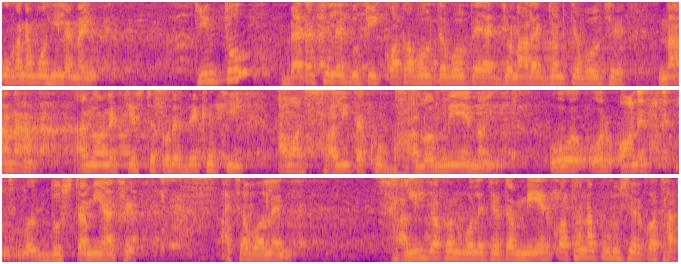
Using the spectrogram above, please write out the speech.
ওখানে মহিলা নাই। কিন্তু বেটা ছেলে দুটি কথা বলতে বলতে একজন আর একজনকে বলছে, না না, আমি অনেক চেষ্টা করে দেখেছি, আমার শালিটা খুব ভালো মেয়ে নয়। ও, ওর অনেক দুষ্টামি আছে। আচ্ছা বলেন, শালি যখন বলেছে ওটা মেয়ের কথা না পুরুষের কথা?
